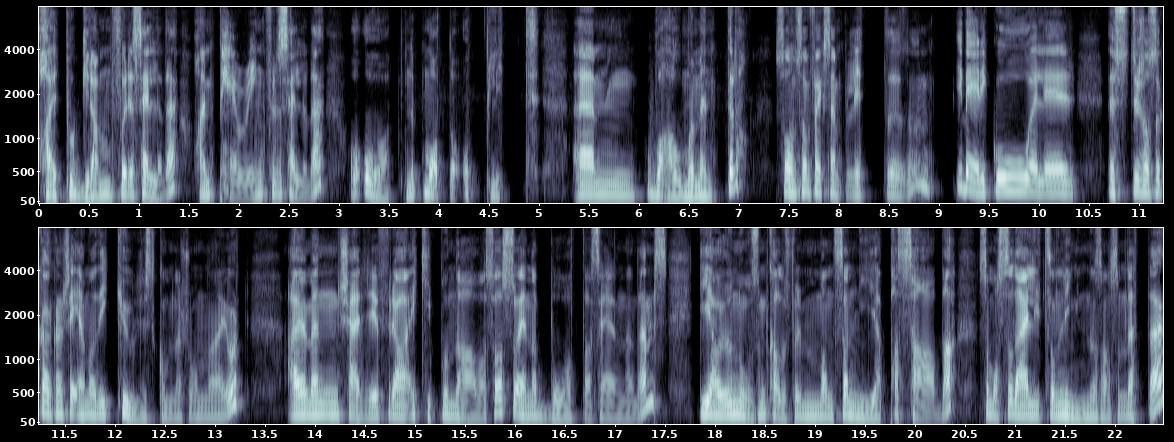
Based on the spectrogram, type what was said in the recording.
ha et program for å selge det, ha en pairing for å selge det, og åpne på en måte opp litt um, wow-momenter, da. Sånn som eksempel litt sånn Iberico eller østers også kan kanskje en av de kuleste kombinasjonene jeg har gjort, er jo med en sherry fra Equipo Navasos og en av Bota-seriene deres. De har jo noe som kalles for manzanilla pasada, som også er litt sånn lignende sånn som dette,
